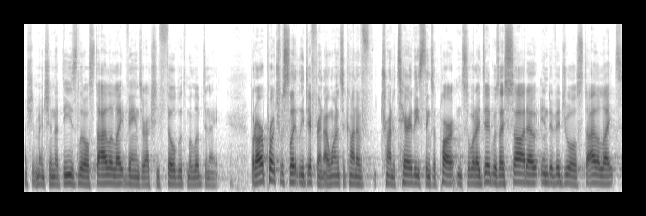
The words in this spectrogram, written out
I should mention that these little stylolite veins are actually filled with molybdenite. But our approach was slightly different. I wanted to kind of try to tear these things apart. And so what I did was I sought out individual stylolites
